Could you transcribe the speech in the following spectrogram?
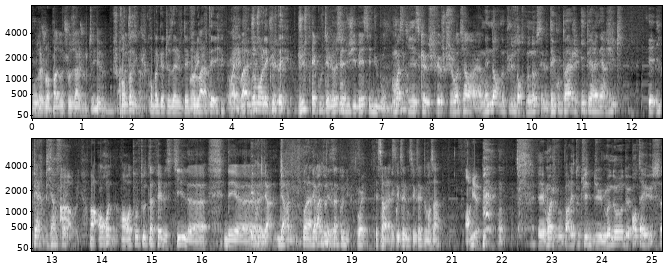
Oui. Là, je vois pas d'autres choses à ajouter. Je crois pas, je crois pas qu'il y a autre chose à ajouter. Faut Ouais, voilà. l'écouter. Ouais. Ouais, Faut vraiment l'écouter. Juste écoutez-le, c'est du JB, c'est du bon. Moi, ce, qui, ce, que, ce que je retiens un énorme plus dans ce mono, c'est le découpage hyper énergique et hyper bien fait. Ah oui. On, re- on retrouve tout à fait le style euh, des, euh, des, des- Voilà, des radios des inconnus. Oui. C'est ça. Voilà, c'est exact- exactement ça. En mieux. Et moi, je vais vous parler tout de suite du mono de Antaeus,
